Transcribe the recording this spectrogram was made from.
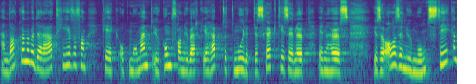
En dan kunnen we de raad geven van, kijk, op het moment, je komt van je werk, je hebt het moeilijk, het is gek, die zijn uit in huis. Je zou alles in je mond steken.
